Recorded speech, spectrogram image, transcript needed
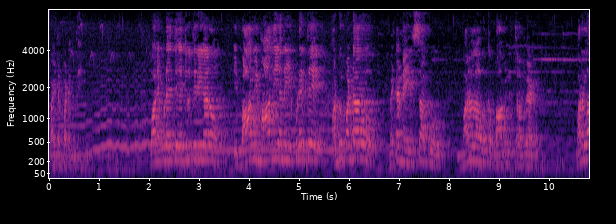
బయటపడింది. వారు ఎప్పుడైతే ఎదురు తిరిగారో ఈ బావి మాది అని ఎప్పుడైతే అడ్డుపడ్డారో వెంటనే ఇస్సాకు మరలా ఒక బావిని త్రవ్వాడు. మరలా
